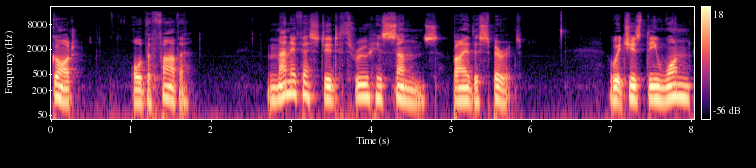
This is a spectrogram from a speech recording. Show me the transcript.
God, or the Father, manifested through his sons by the Spirit, which is the one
